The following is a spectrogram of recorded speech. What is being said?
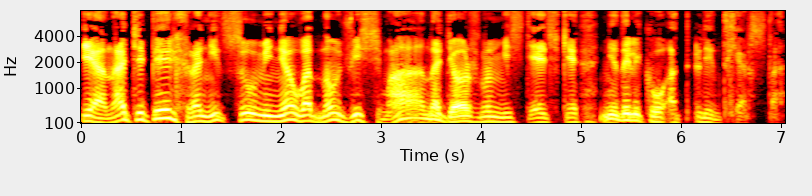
и она теперь хранится у меня в одном весьма надежном местечке недалеко от Линдхерста.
